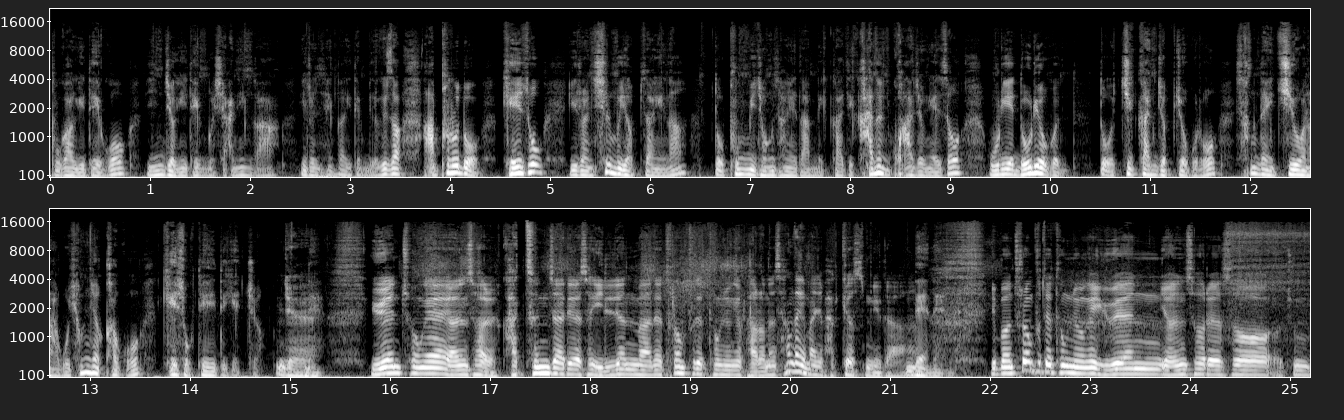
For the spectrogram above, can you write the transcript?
부각이 되고 인정이 된 것이 아닌가 이런 생각이 됩니다. 그래서 앞으로도 계속 이런 실무 협상이나 또 북미 정상회담까지 가는 과정에서 우리의 노력은 또 직간접적으로 상당히 지원하고 협력하고 계속 돼야 되겠죠. 예. 네. 유엔 총회 연설 같은 자리에서 1년 만에 트럼프 대통령의 발언은 상당히 많이 바뀌었습니다. 네네. 이번 트럼프 대통령의 유엔 연설에서 좀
